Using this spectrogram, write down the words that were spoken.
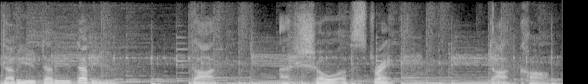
www.ashowofstrength.com.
